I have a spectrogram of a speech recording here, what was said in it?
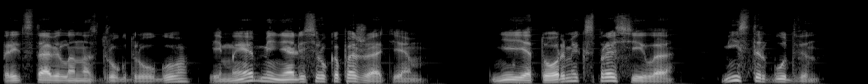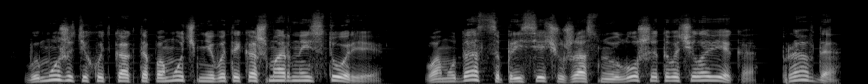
представила нас друг другу, и мы обменялись рукопожатием. Ния Тормик спросила, «Мистер Гудвин, вы можете хоть как-то помочь мне в этой кошмарной истории? Вам удастся пресечь ужасную ложь этого человека, правда?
